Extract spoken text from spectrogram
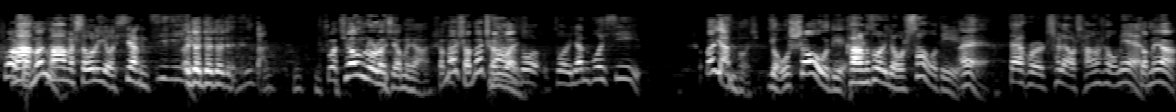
说妈什么呢？妈妈手里有相机。哎，对对对对，你打，你你说清楚了行不行？什么什么陈冠希？坐坐着阎婆惜，什么阎婆惜？有寿的，炕上坐着有寿的。哎，待会儿吃了长寿面，怎么样？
